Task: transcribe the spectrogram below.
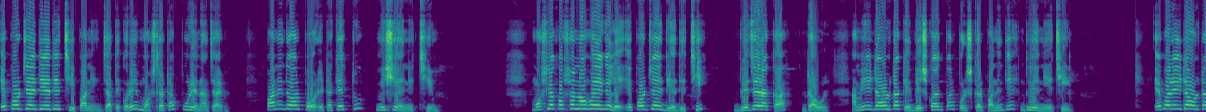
এ পর্যায়ে দিয়ে দিচ্ছি পানি যাতে করে মশলাটা পুড়ে না যায়। পানি দেওয়ার পর এটাকে একটু মিশিয়ে নিচ্ছি। মশলা কষানো হয়ে গেলে এ পর্যায়ে দিয়ে দিচ্ছি ভেজে রাখা ডাউল। আমি এই ডাউলটাকে বেশ কয়েকবার পরিষ্কার পানি দিয়ে ধুয়ে নিয়েছি। এবার এই ডাউলটা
